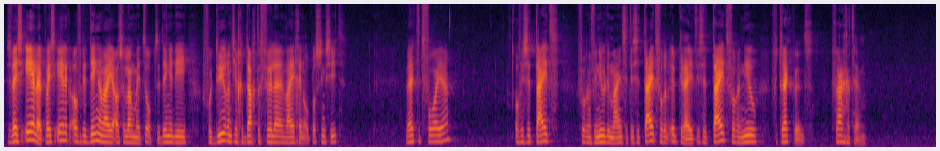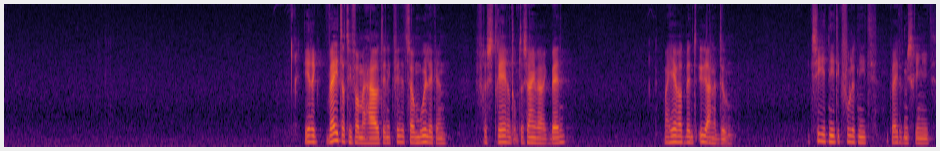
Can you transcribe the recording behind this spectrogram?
Dus wees eerlijk. Wees eerlijk over de dingen waar je al zo lang mee topt. De dingen die voortdurend je gedachten vullen en waar je geen oplossing ziet. Werkt het voor je? Of is het tijd voor een vernieuwde mindset? Is het tijd voor een upgrade? Is het tijd voor een nieuw vertrekpunt? Vraag het hem. Heer, ik weet dat u van mij houdt en ik vind het zo moeilijk en frustrerend om te zijn waar ik ben. Maar Heer, wat bent u aan het doen? Ik zie het niet, ik voel het niet, ik weet het misschien niet.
